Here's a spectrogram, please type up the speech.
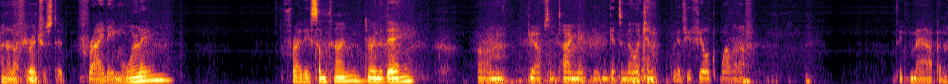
I don't know if you're interested. Friday morning. Friday sometime during the day. Um, if you have some time, maybe you can get to Milliken if you feel well enough. Take the map and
